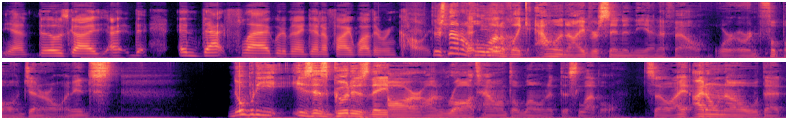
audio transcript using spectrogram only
yeah, those guys, I, th- and that flag would have been identified while they were in college. There's not a That- whole lot know, of like Allen Iverson in the NFL or, or in football in general. I mean, it's nobody is as good as they are on raw talent alone at this level. So I, I don't know that.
